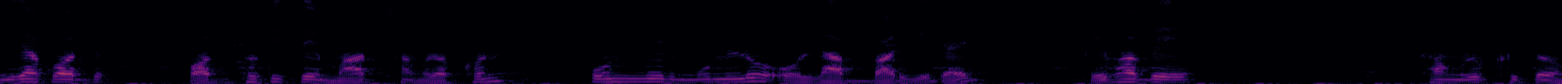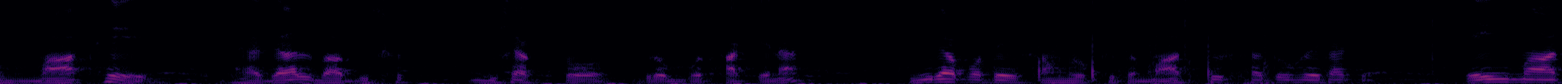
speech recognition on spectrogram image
নিরাপদ পদ্ধতিতে মাছ সংরক্ষণ পণ্যের মূল্য ও লাভ বাড়িয়ে দেয়। এভাবে সংরক্ষিত মাছে ভেজাল বা বিষ- বিষাক্ত দ্রব্য থাকে না। নিরাপদে সংরক্ষিত মাছ সুস্বাদু হয়ে থাকে। এই মাছ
